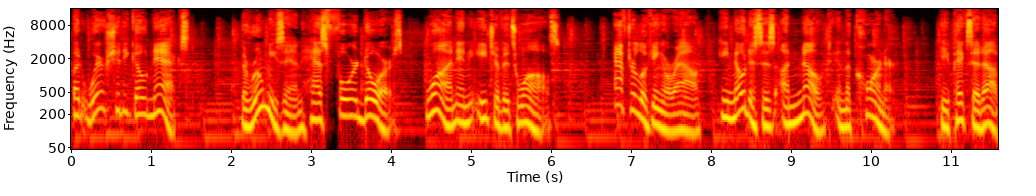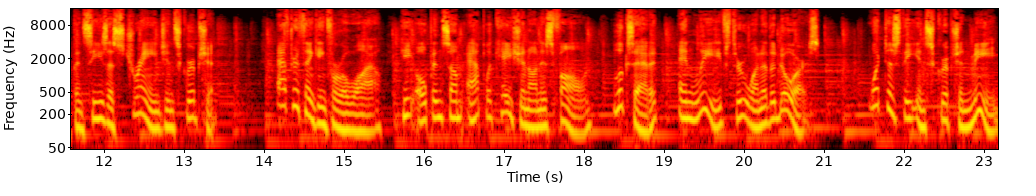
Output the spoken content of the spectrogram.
but where should he go next? The room he's in has four doors, one in each of its walls. After looking around, he notices a note in the corner. He picks it up and sees a strange inscription. After thinking for a while, he opens some application on his phone, looks at it, and leaves through one of the doors. What does the inscription mean,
